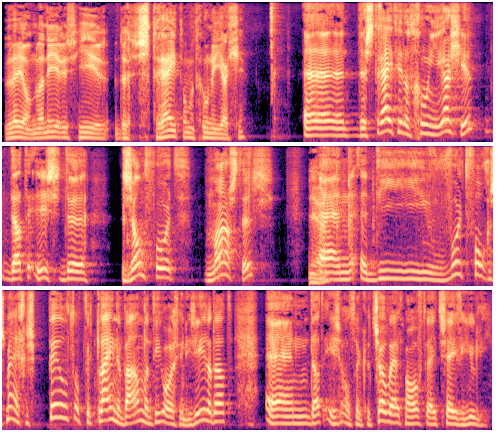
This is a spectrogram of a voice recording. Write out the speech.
Leon, wanneer is hier de strijd om het groene jasje? Uh, de strijd in het groene jasje, dat is de Zandvoort Masters. Ja. En uh, die wordt volgens mij gespeeld op de kleine baan, want die organiseren dat. En dat is, als ik het zo uit mijn hoofd weet, 7 juli.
